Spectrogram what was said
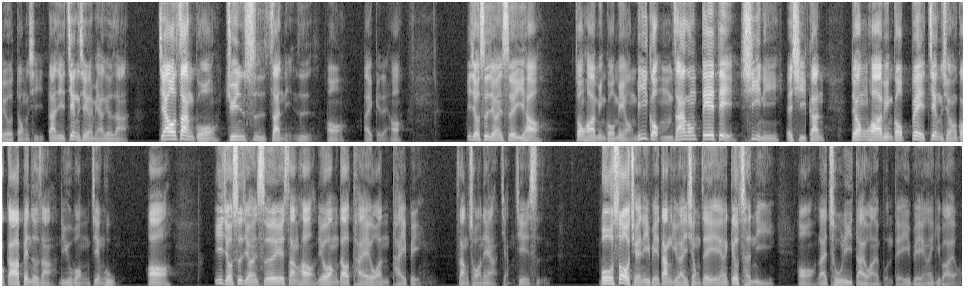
有东西，但是正式的名叫啥？交战国军事占领日哦，爱记咧吼。一九四九年十月一号，中华民国灭亡。美国唔知影讲短短四年的时间，中华民国被正常国家变做啥？流亡政府哦。一九四九年十二月三号，流亡到台湾台北，张传领蒋介石无授权伊袂当入来上这，会叫陈仪哦来处理台湾的问题，伊袂用入来哦。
